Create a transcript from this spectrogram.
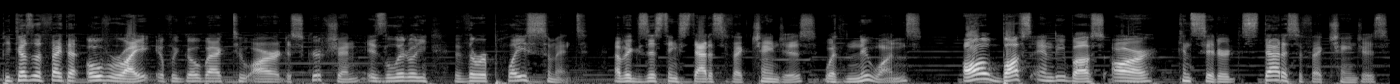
because of the fact that overwrite, if we go back to our description, is literally the replacement of existing status effect changes with new ones, all buffs and debuffs are considered status effect changes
